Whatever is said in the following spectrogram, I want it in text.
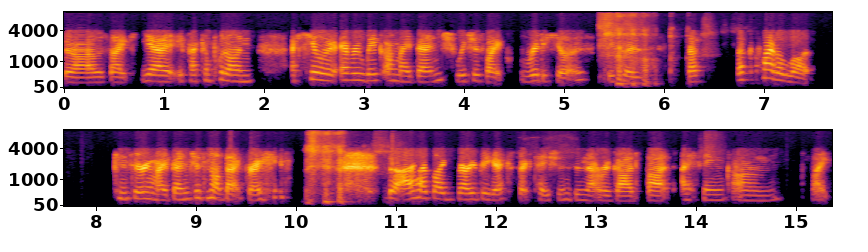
So I was like, yeah, if I can put on a kilo every week on my bench, which is like ridiculous because that's that's quite a lot considering my bench is not that great. so I had like very big expectations in that regard, but I think um like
